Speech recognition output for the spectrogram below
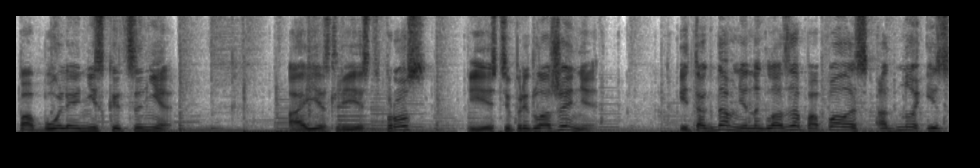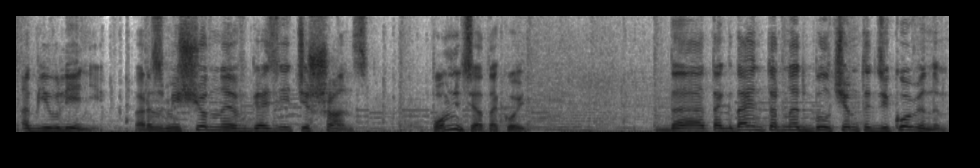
по более низкой цене? А если есть спрос, есть и предложение – и тогда мне на глаза попалось одно из объявлений, размещенное в газете «Шанс». Помните о такой? Да, тогда интернет был чем-то диковинным,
